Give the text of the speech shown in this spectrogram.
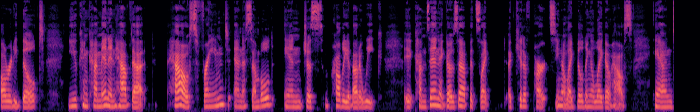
already built, you can come in and have that house framed and assembled in just probably about a week. It comes in, it goes up, it's like a kit of parts, you know, like building a Lego house. And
